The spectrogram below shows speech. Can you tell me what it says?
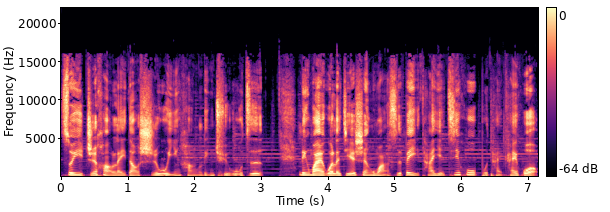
所以只好来到食物银行领取物资。另外，为了节省瓦斯费，他也几乎不太开火。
